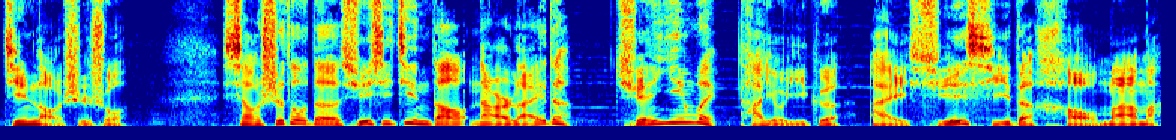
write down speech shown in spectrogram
金老师说：“小石头的学习劲道哪儿来的？全因为他有一个爱学习的好妈妈。”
